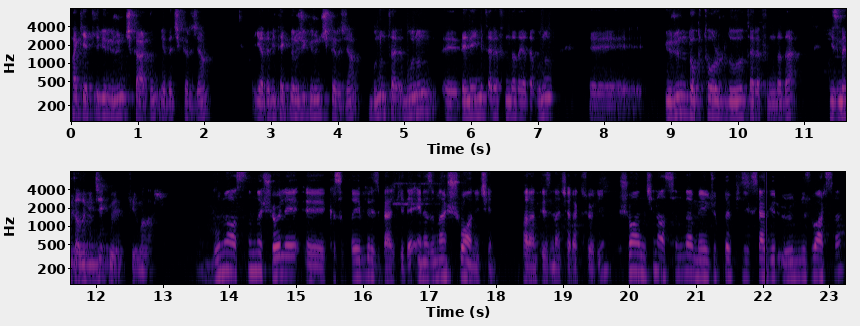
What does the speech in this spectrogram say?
paketli bir ürün çıkardım ya da çıkaracağım ya da bir teknolojik ürün çıkaracağım. Bunun ta, bunun e, deneyimi tarafında da ya da bunun e, ürün doktorluğu tarafında da hizmet alabilecek mi firmalar? Bunu aslında şöyle e, kısıtlayabiliriz belki de en azından şu an için parantezini açarak söyleyeyim. Şu an için aslında mevcutta fiziksel bir ürününüz varsa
